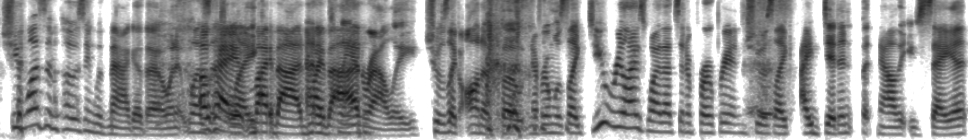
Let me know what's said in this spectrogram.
she wasn't posing with maga though and it wasn't okay like my bad my bad. rally. She was like on a boat and everyone was like do you realize why that's inappropriate? And she was like i didn't but now that you say it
